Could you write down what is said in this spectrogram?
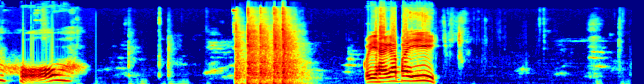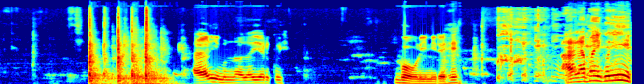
ਓਹੋ। ਕੋਈ ਹੈਗਾ ਭਾਈ? ਹੈ ਨਹੀਂ ਮੈਨੂੰ ਲੱਗਦਾ ਯਾਰ ਕੋਈ। ਬੋਲ ਹੀ ਨਹੀਂ ਰਹੇ। ਹੈਗਾ ਭਾਈ ਕੋਈ।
